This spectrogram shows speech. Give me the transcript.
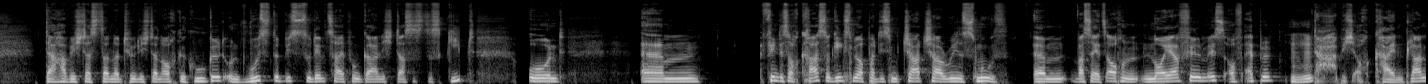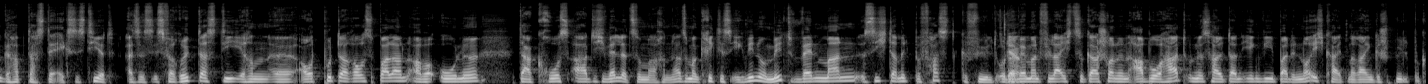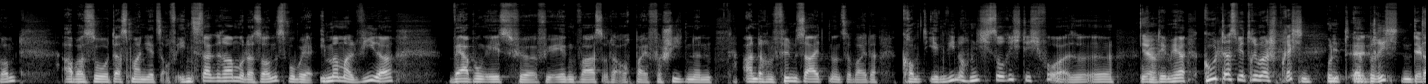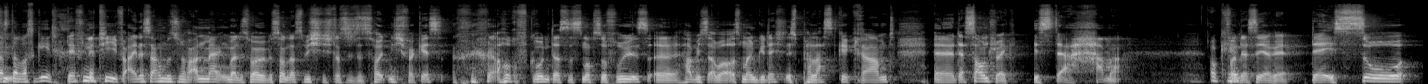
da habe ich das dann natürlich dann auch gegoogelt und wusste bis zu dem Zeitpunkt gar nicht, dass es das gibt. Und ähm, finde es auch krass, so ging es mir auch bei diesem Cha-Cha Real Smooth ähm, was ja jetzt auch ein neuer Film ist auf Apple, mhm. da habe ich auch keinen Plan gehabt, dass der existiert. Also es ist verrückt, dass die ihren äh, Output da rausballern, aber ohne da großartig Welle zu machen. Also man kriegt es irgendwie nur mit, wenn man sich damit befasst gefühlt oder ja. wenn man vielleicht sogar schon ein Abo hat und es halt dann irgendwie bei den Neuigkeiten reingespült bekommt. Aber so, dass man jetzt auf Instagram oder sonst, wo wir ja immer mal wieder Werbung ist für, für irgendwas oder auch bei verschiedenen anderen Filmseiten und so weiter, kommt irgendwie noch nicht so richtig vor. Also äh, ja. von dem her, gut, dass wir drüber sprechen und äh, äh berichten, dass da was geht. Definitiv. Eine Sache muss ich noch anmerken, weil es war mir besonders wichtig, dass ich das heute nicht vergesse. auch aufgrund, dass es noch so früh ist, äh, habe ich es aber aus meinem Gedächtnispalast gekramt. Äh, der Soundtrack ist der Hammer okay. von der Serie. Der ist so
